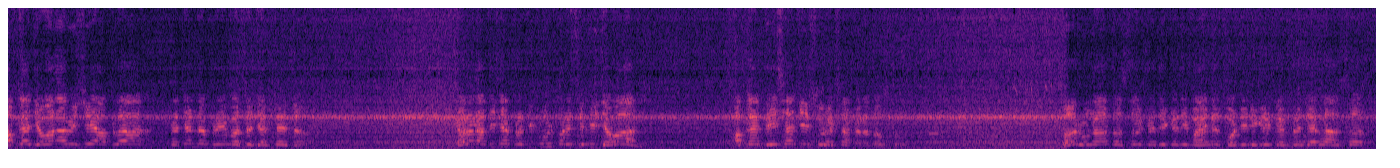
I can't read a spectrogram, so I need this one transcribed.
आपल्या जवानाविषयी आपला प्रचंड प्रेम असतं जनतेचं कारण अतिशय प्रतिकूल परिस्थिती जवान आपल्या देशाची सुरक्षा करत असतो. भर उन्हात असतं कधी कधी मायनस फॉर्टी डिग्री टेम्परेचरला असतं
